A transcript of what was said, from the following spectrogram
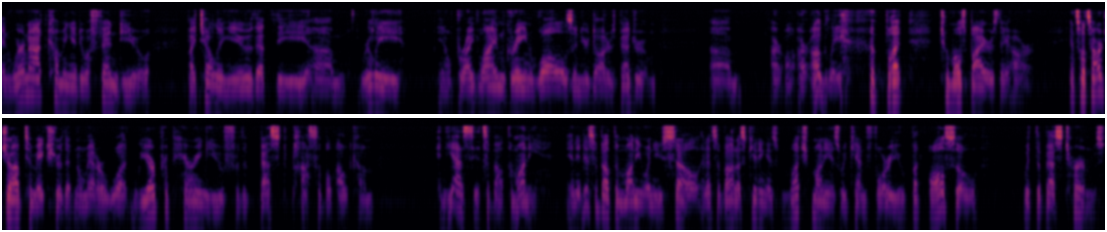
And we're not coming in to offend you by telling you that the um, really you know bright lime green walls in your daughter's bedroom um, are, are ugly, but to most buyers they are. And so it's our job to make sure that no matter what, we are preparing you for the best possible outcome. And yes, it's about the money. And it is about the money when you sell, and it's about us getting as much money as we can for you, but also with the best terms.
